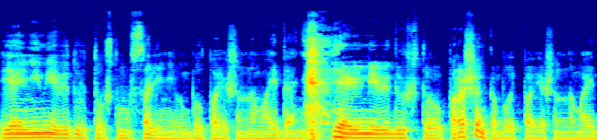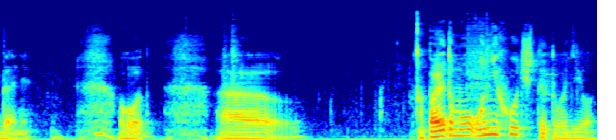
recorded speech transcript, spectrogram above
Я не имею в виду то, что Муссолини был повешен на Майдане. Я имею в виду, что Порошенко будет повешен на Майдане. Вот. А, поэтому он не хочет этого делать.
